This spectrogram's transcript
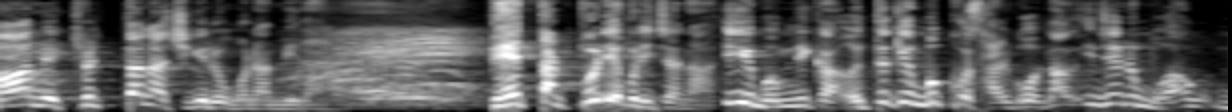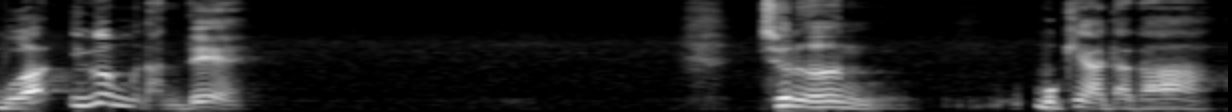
마음에 결단하시기를 원합니다. 배 딱 버려버리잖아. 이게 뭡니까? 어떻게 먹고 살고, 나 이제는 뭐하고, 뭐하, 이건 안 돼. 저는 목회하다가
